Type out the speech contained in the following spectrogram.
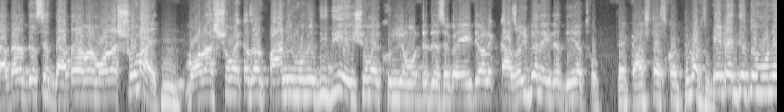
দাদার দেশে দাদা আবার মরার সময় মরার সময় কাজ পানি মুখে দি দিয়ে এই সময় খুললে মধ্যে দেশে কয় এইটা অনেক কাজ হইবে না এইটা দিয়ে থো। কাজ টাজ করতে পারছ? এটা দিয়ে তো মনে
